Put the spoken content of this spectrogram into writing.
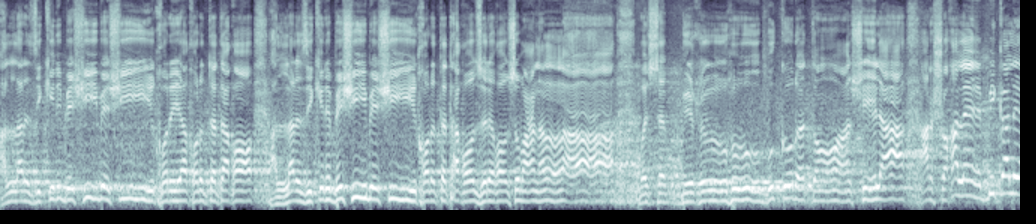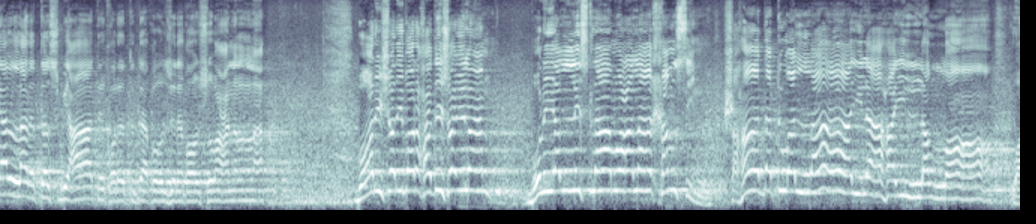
আল্লাহর জিকির বেশি বেশি করিয়া করতে থাকো। আল্লাহর জিকির বেশি বেশি করতে থাকো ওয়াসাব্বিহুহু বুকরাতান আশীলা। আর সকালে, বিকালে আল্লাহর তসবিহাত করতে থাকো জোরে কও সুবহানাল্লাহ। বুখারী শরীফের হাদিস হইলাম বুনিয়াল ইসলাম আলা খামসিন, শাহাদাতু আল্লাহ ইলাহা ইল্লাল্লাহ, ওয়া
